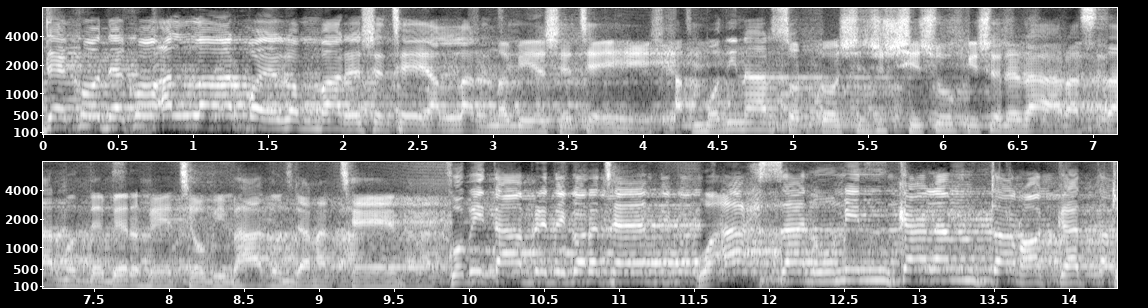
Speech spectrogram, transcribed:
দেখো দেখো, আল্লাহর পয়গম্বর এসেছে, আল্লাহর নবী এসেছে। মদিনার ছোট্ট শিশু শিশু কিশোরেরা রাস্তার মধ্যে বের হয়েছে, অভিবাদন জানাচ্ছে। কবিতা আবৃত্তি করেছে। ওয়া মিন কালাম তারাকাত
